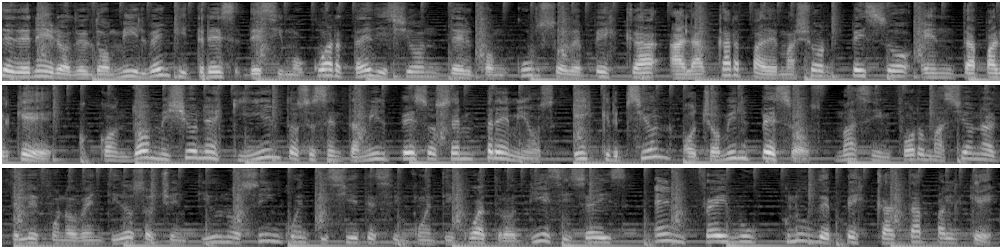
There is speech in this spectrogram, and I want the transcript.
15 de enero del 2023, decimocuarta edición del concurso de pesca a la carpa de mayor peso en Tapalqué, con 2.560.000 pesos en premios, inscripción 8.000 pesos, más información al teléfono 2281 57 54 16 en Facebook Club de Pesca Tapalqué.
